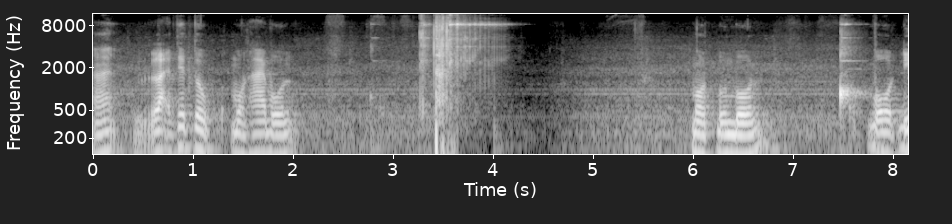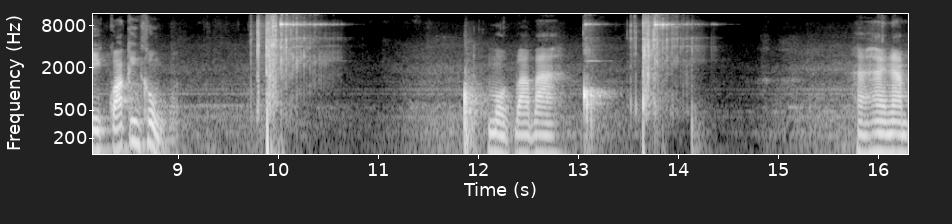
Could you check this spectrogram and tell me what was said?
Đấy, lại tiếp tục 124 144 bột đi quá kinh khủng. 133 225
